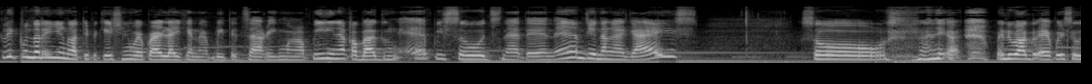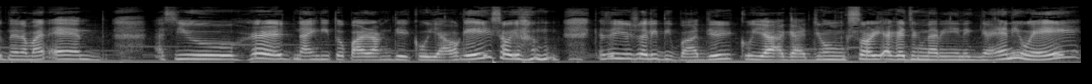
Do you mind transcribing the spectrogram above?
click mo na rin yung notification bell para like and updated sa aking mga pinakabagong episodes natin. And yun na nga guys So, panibagong episode na naman. And, as you heard, na hindi to parang Dear Kuya, okay? So, yun, kasi usually, di ba, Dear Kuya agad, yung sorry agad yung narinig nyo. Anyway,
